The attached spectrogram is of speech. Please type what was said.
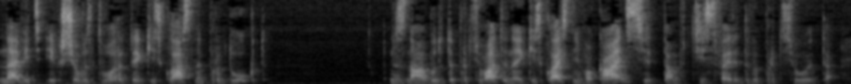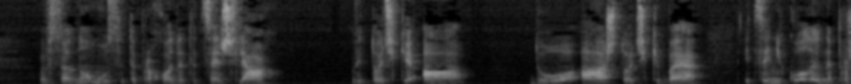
навіть якщо ви створите якийсь класний продукт, не знаю, будете працювати на якійсь класній вакансії, там в тій сфері, де ви працюєте, ви все одно мусите проходити цей шлях від точки А до аж точки Б. І це ніколи не про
